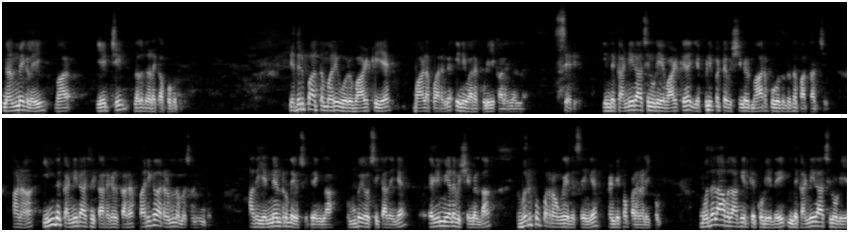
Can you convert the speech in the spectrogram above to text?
நன்மைகளை மா ஏற்றி நல்லது நடக்க போகுது. எதிர்பார்த்த மாதிரி ஒரு வாழ்க்கையை வாழ பாருங்க. இனி வரக்கூடிய காலங்கள்ல. சரி. இந்த கன்னிராசினுடைய வாழ்க்கையில எப்படிப்பட்ட விஷயங்கள் மாறப்போகுதுன்றதை பார்த்தாச்சு. ஆனா இந்த கன்னிராசிக்காரர்களுக்கான பரிகாரம்னு நம்ம சொல்லியிருந்தோம். அது என்னன்றதை யோசிக்கிறீங்களா? ரொம்ப யோசிக்காதீங்க. எளிமையான விஷயங்கள் தான். விருப்பப்படுறவங்க இதை செய்யுங்க. கண்டிப்பா பலனளிக்கும். முதலாவதாக இருக்கக்கூடியது இந்த கன்னிராசினுடைய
